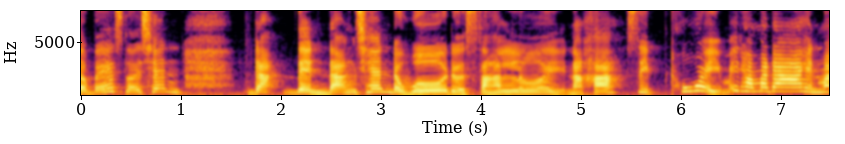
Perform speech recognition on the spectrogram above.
the best เลยเช่นเด่นดังเช่น the world the sun เลยนะคะ 10 ถ้วยไม่ธรรมดาเห็นไหม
